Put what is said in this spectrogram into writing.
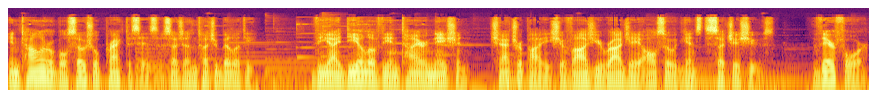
intolerable social practices such as untouchability. The ideal of the entire nation, Chhatrapati Shivaji Raje also against such issues. Therefore,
